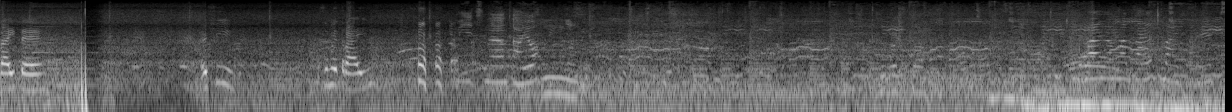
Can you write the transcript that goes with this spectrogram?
try, te. Eh, Ershi, gusto mo try? Minutes na lang tayo. Mm. Wala naman tayo, my friends.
